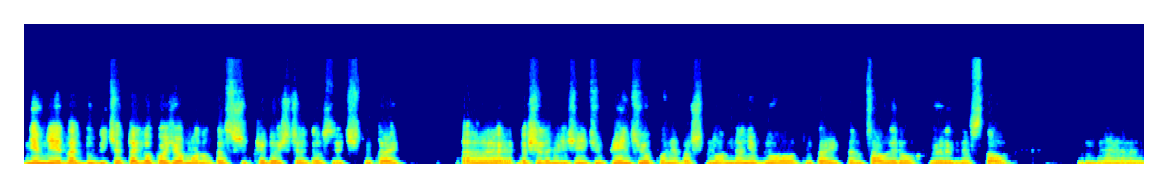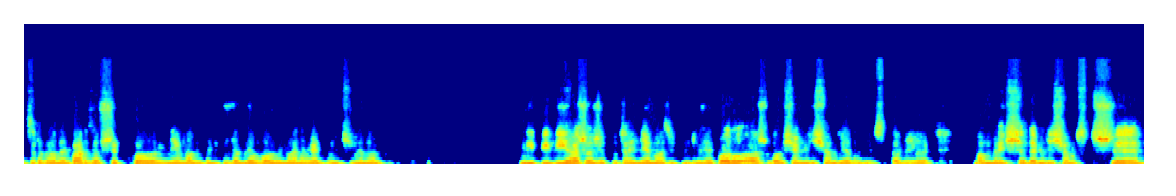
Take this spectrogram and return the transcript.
Niemniej jednak dobicie tego poziomu, no to jest szybkie dojście dosyć tutaj do 75, ponieważ no, no nie było tutaj ten cały ruch y, został e, zrobiony bardzo szybko, nie ma zbyt dużego wolumenu, jak widzimy na BPVR-ze, że tutaj nie ma zbyt dużego poru, aż do 81 jest, także mamy 73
